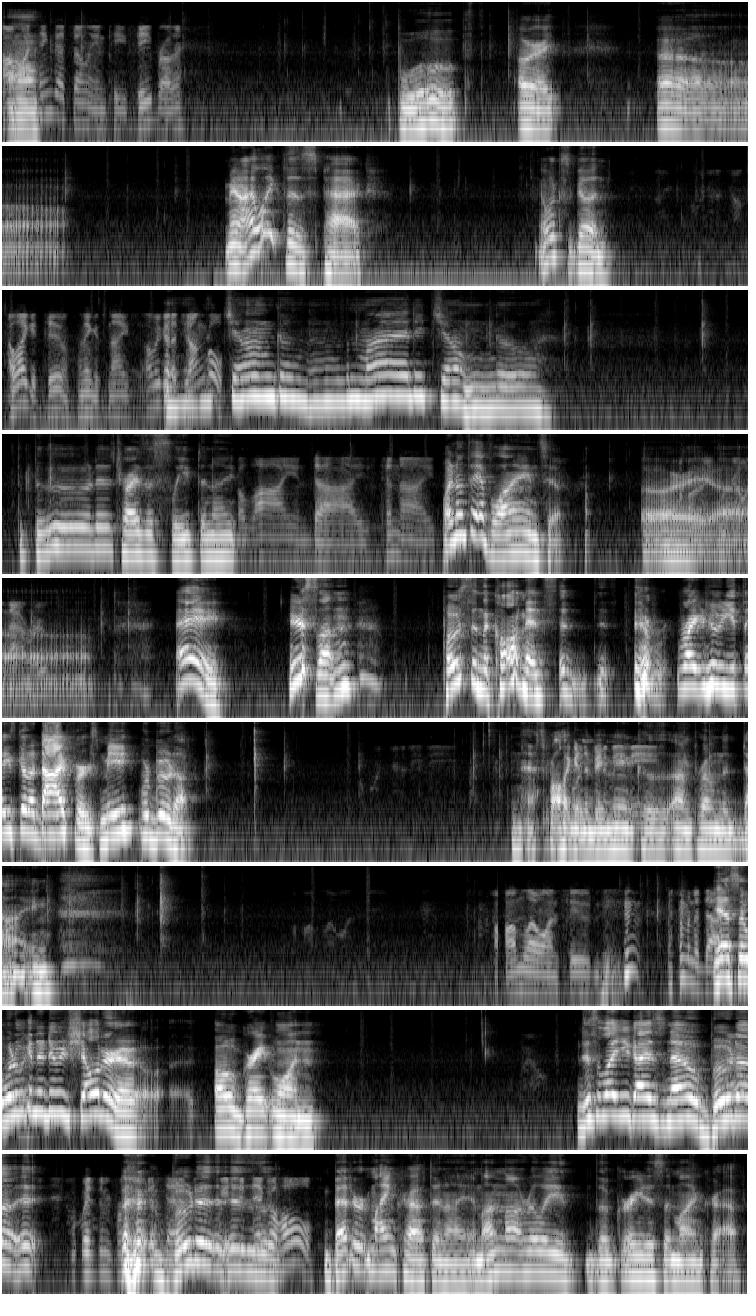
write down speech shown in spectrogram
Um, I Oh. think that's only in PC, brother. Whoops. Alright. Uh, man, I like this pack. It looks good. I like it too. I think it's nice. Oh, we got a In the jungle. jungle, the mighty jungle. The Buddha tries to sleep tonight. The lion dies tonight. Why don't they have lions here? Alright, Alright, we're going that uh, Hey! Here's something. Post in the comments and and write who you think's gonna die first. Me or Buddha? That's probably gonna be me because I'm prone to dying. I'm low on food. I'm gonna die. Yeah, so what are we gonna do with shelter? Oh, great one. Just to let you guys know, Buddha it, Wisdom from Buddha. Buddha is- dig a hole. better at Minecraft than I am. I'm not really the greatest at Minecraft.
